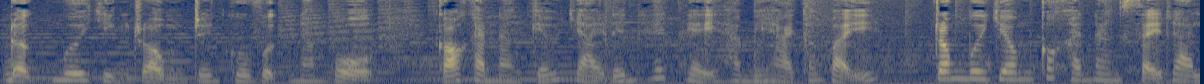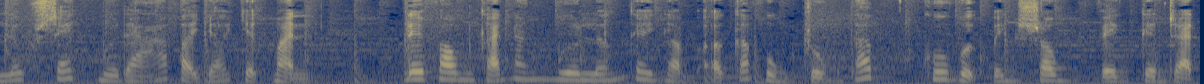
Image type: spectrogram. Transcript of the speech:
đợt mưa diện rộng trên khu vực Nam Bộ có khả năng kéo dài đến hết ngày 22 tháng 7. Trong mưa dông có khả năng xảy ra lốc xét, mưa đá và gió giật mạnh. Đề phòng khả năng mưa lớn gây ngập ở các vùng trũng thấp, khu vực bên sông, ven kênh rạch.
